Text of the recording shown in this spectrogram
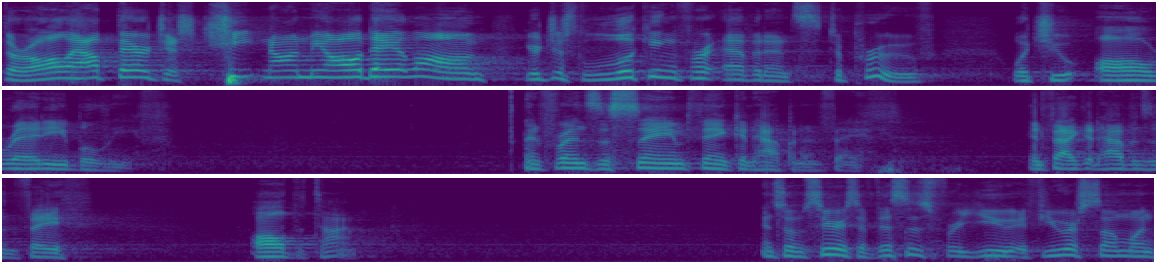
They're all out there just cheating on me all day long. You're just looking for evidence to prove what you already believe. And friends, the same thing can happen in faith. In fact, it happens in faith all the time. And so I'm serious, if this is for you, if you are someone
